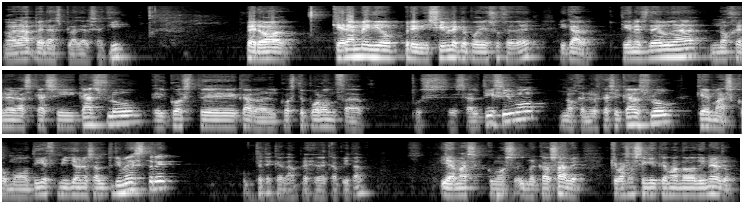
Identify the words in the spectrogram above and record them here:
no vale la pena explayarse aquí, pero ah, que era medio previsible que podía suceder, y claro, tienes deuda, no generas casi cash flow, el coste, claro, el coste por onza pues es altísimo, no generas casi cash flow, quemas como 10 millones al trimestre, que te queda a precio de capital. Y además, como el mercado sabe que vas a seguir quemando dinero,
